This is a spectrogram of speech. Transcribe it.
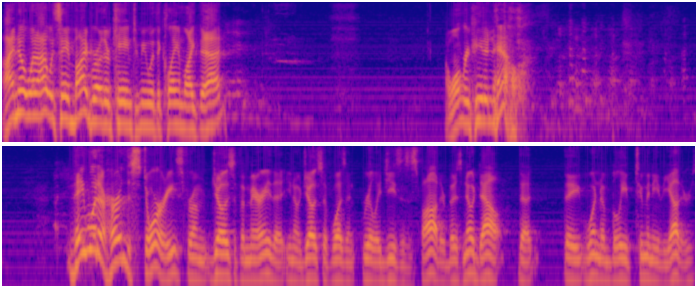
I know what I would say if my brother came to me with a claim like that. I won't repeat it now. They would have heard the stories from Joseph and Mary that, you know, Joseph wasn't really Jesus' father, but it's no doubt that they wouldn't have believed too many of the others.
